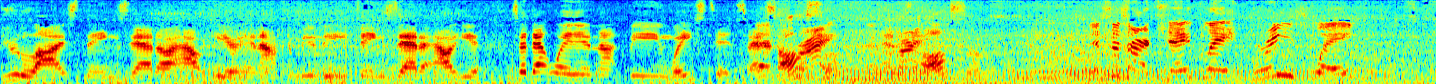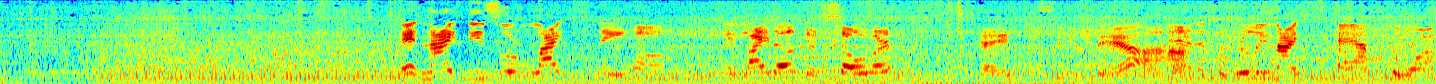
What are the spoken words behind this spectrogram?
utilize things that are out here in our community, things that are out here. So that way they're not being wasted. So that's, That's awesome. right. That's right. awesome. This is our J Blade Breezeway. At night, these little lights they um, they light up. They're solar, Okay. See it there. Uh-huh. and it's a really nice path to walk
